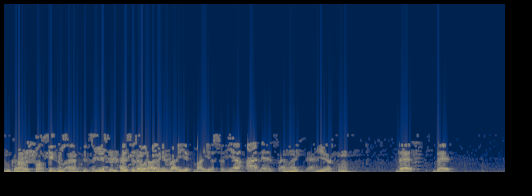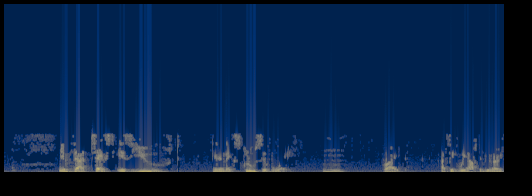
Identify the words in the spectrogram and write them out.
Okay. My response is yes and no. And this is this is what I mean by by yes and no. You're honest. I like that. Yeah. That that if that text is used in an exclusive way, Mhm. right? I think we have to be very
